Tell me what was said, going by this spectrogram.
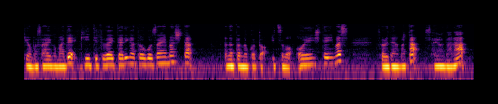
今日も最後まで聞いていただいてありがとうございました。あなたのこといつも応援しています。それではまた、さようなら。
